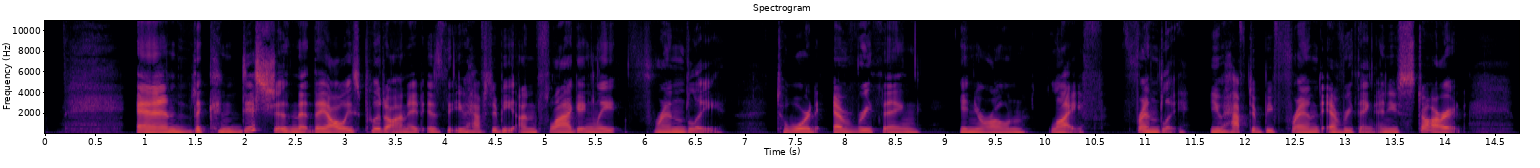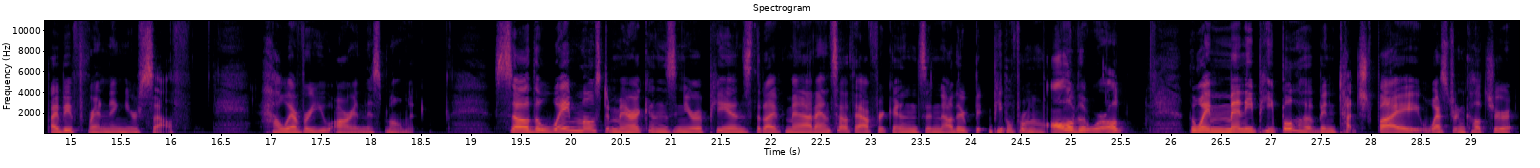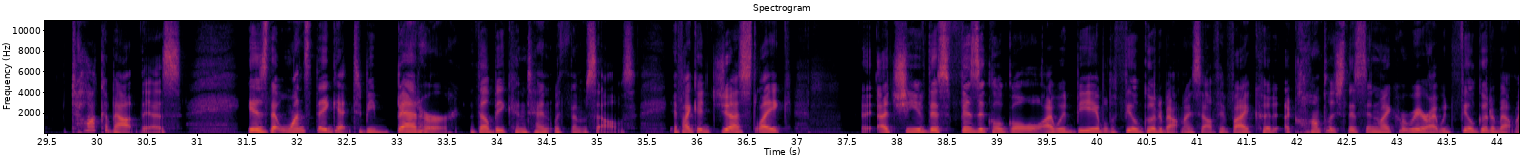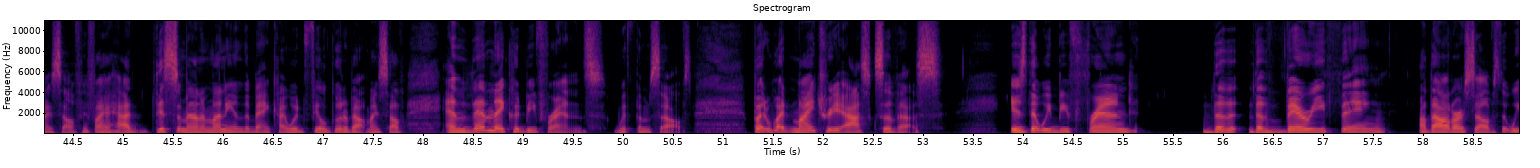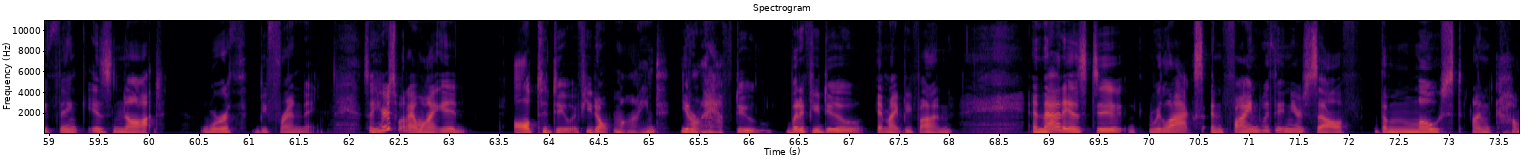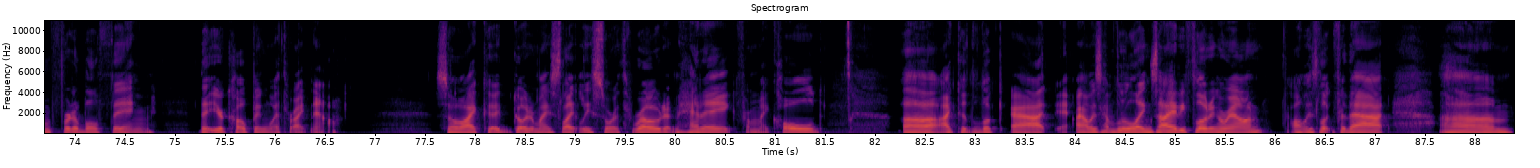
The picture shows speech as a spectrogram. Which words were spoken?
And the condition that they always put on it is that you have to be unflaggingly friendly toward everything in your own life friendly. You have to befriend everything, and you start by befriending yourself, however you are in this moment. So, the way most Americans and Europeans that I've met, and South Africans and other p- people from all over the world, the way many people who have been touched by Western culture talk about this is that once they get to be better, they'll be content with themselves. If I could just like achieve this physical goal, I would be able to feel good about myself. If I could accomplish this in my career, I would feel good about myself. If I had this amount of money in the bank, I would feel good about myself. And then they could be friends with themselves. But what Maitri asks of us is that we befriend the the very thing about ourselves that we think is not worth befriending. So here's what I want you all to do if you don't mind. You don't have to, but if you do, it might be fun. And that is to relax and find within yourself the most uncomfortable thing that you're coping with right now. So I could go to my slightly sore throat and headache from my cold. Uh, I could look at, I always have a little anxiety floating around. Always look for that. Um,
